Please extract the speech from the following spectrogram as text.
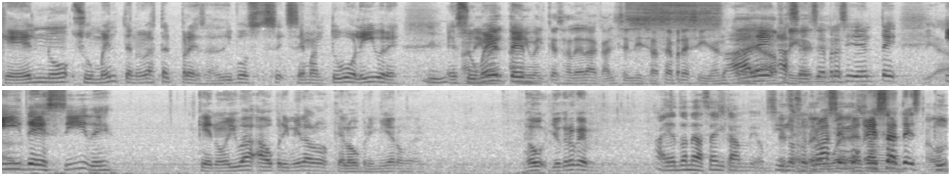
que él no, su mente no iba a estar presa. El tipo se, se mantuvo libre en A su nivel- mente. A nivel que sale de la cárcel y se hace presidente sale de a hacerse y- presidente y decide que no iba a oprimir a los que lo oprimieron. a él. So, yo creo que Ahí es donde hace el cambio. Si Eso nosotros hacemos esa, de- tú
